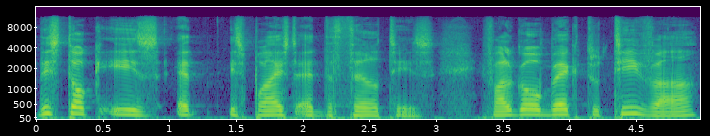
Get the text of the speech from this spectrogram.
this stock is at is priced at the 30s. If I'll go back to Teva,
